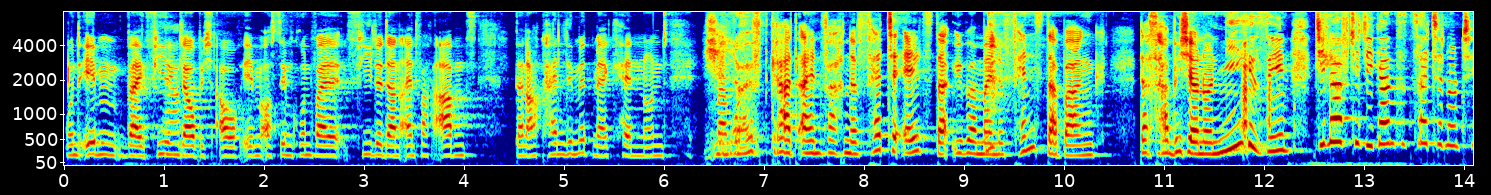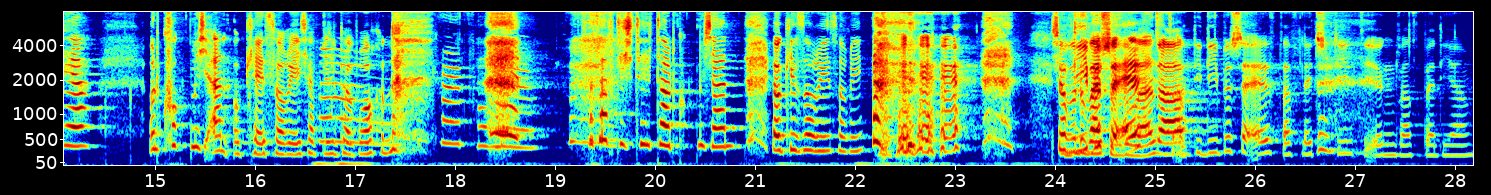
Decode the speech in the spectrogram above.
Und eben bei vielen ja. glaube ich auch, eben aus dem Grund, weil viele dann einfach abends dann auch kein Limit mehr kennen. Und Hier läuft gerade einfach eine fette Elster über meine Fensterbank. Das habe ich ja noch nie gesehen. Die läuft hier die ganze Zeit hin und her und guckt mich an. Okay, sorry, ich habe dich unterbrochen. Kein Problem. Pass auf, die steht da und guckt mich an. Okay, sorry, sorry. Ich hoffe, die du weißt, Elster, Die diebische Elster, vielleicht stiehlt sie irgendwas bei dir.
